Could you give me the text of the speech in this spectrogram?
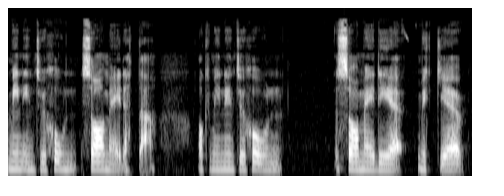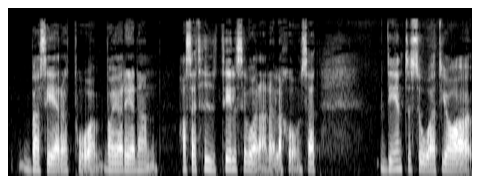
min intuition sa mig detta. Och min intuition sa mig det mycket baserat på vad jag redan har sett hittills i vår relation. Så att det är inte så att jag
